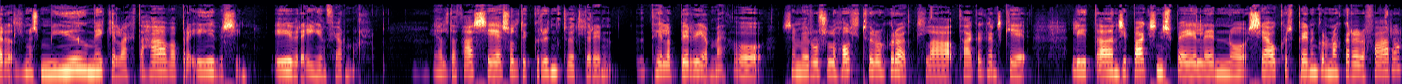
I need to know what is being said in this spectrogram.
er allmest mjög mikilvægt að hafa bara yfir sín, yfir eigin fjármál. Ég held að það sé svolítið grundvöldurinn til að byrja með og sem er rosalega holdt fyrir okkur öll að taka kannski lítið aðeins í baksinu speilin og sjá hvers peningurinn okkar er að fara,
